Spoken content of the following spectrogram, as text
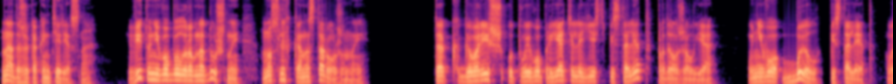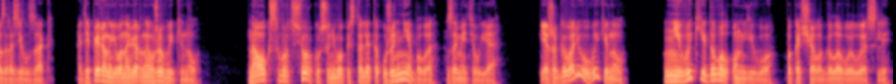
надо же, как интересно. Вид у него был равнодушный, но слегка настороженный. «Так, говоришь, у твоего приятеля есть пистолет?» — продолжал я. «У него был пистолет», — возразил Зак. «А теперь он его, наверное, уже выкинул». «На Оксфорд-Сёркус у него пистолета уже не было», — заметил я. Я же говорю, выкинул. Не выкидывал он его, покачала головой Лесли.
